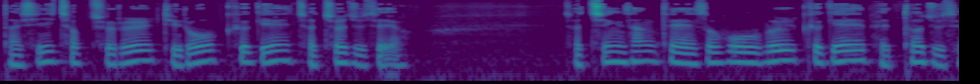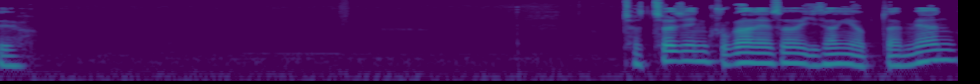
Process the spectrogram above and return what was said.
다시 척추를 뒤로 크게 젖혀주세요. 젖힌 상태에서 호흡을 크게 뱉어주세요. 젖혀진 구간에서 이상이 없다면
